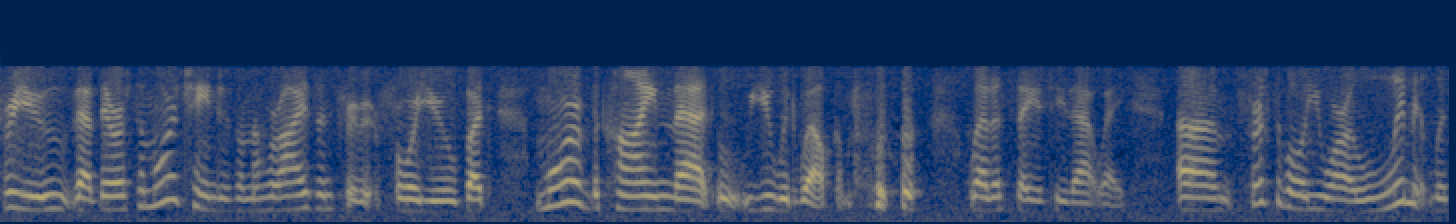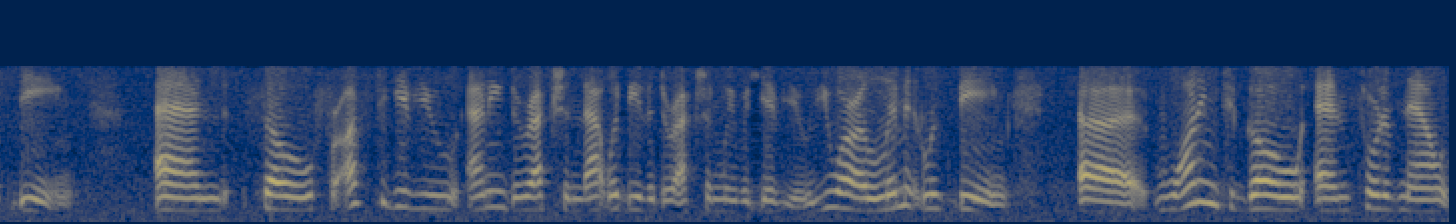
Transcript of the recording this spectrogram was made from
for you that there are some more changes on the horizon for for you but more of the kind that you would welcome. Let us say it to you that way um first of all you are a limitless being and so, for us to give you any direction, that would be the direction we would give you. You are a limitless being, uh, wanting to go and sort of now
